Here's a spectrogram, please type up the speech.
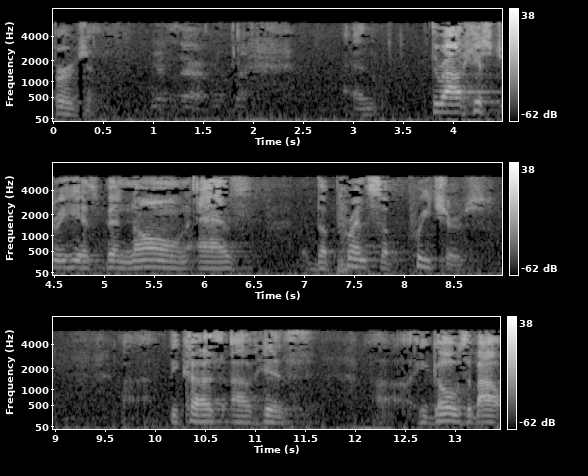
Spurgeon. Yes, sir. And throughout history, he has been known as the Prince of Preachers because of his, uh, he goes about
